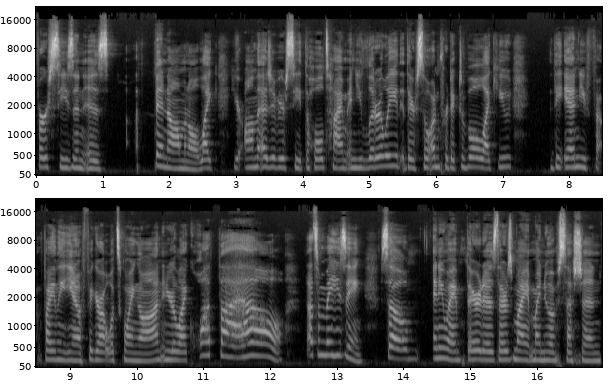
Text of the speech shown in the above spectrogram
first season is phenomenal. Like you're on the edge of your seat the whole time, and you literally they're so unpredictable. Like you, the end, you f- finally you know figure out what's going on, and you're like, what the hell? That's amazing. So anyway, there it is. There's my my new obsession:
